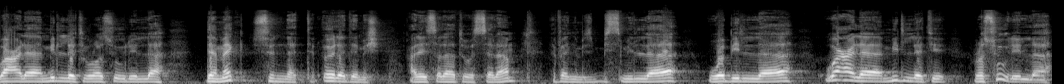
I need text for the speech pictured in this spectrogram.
ve ala milleti Resulillah demek sünnettir. Öyle demiş aleyhissalatü vesselam. Efendimiz Bismillah ve billah ve ala milleti Resulillah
